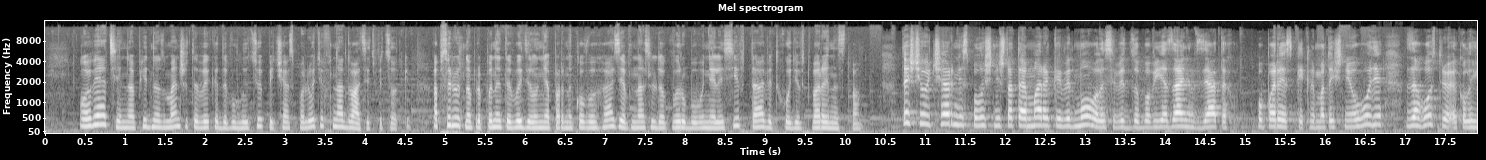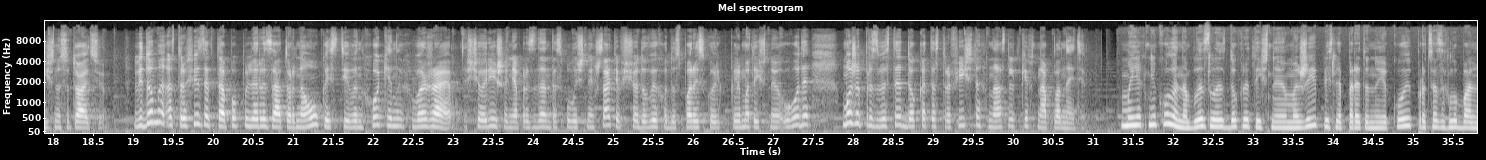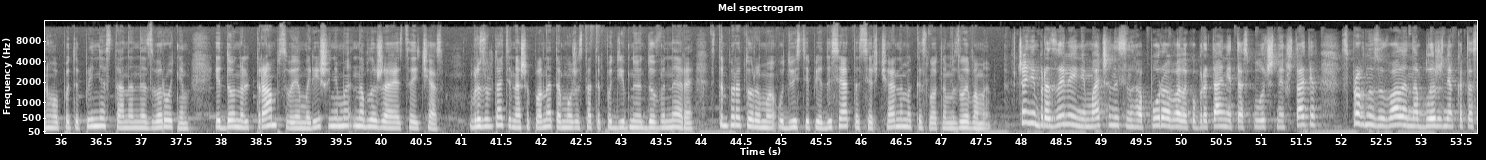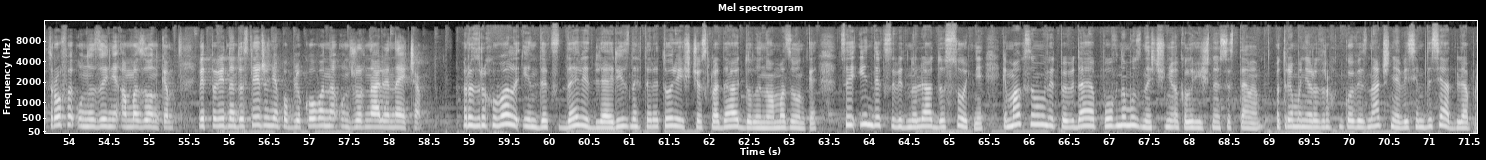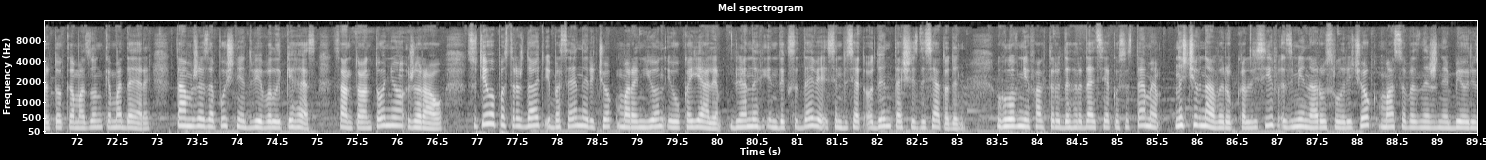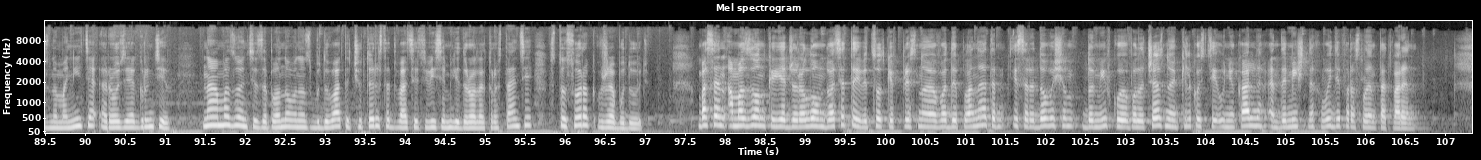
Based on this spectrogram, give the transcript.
У авіації необхідно зменшити викиди вуглецю під час польотів на 20%. Абсолютно припинити виділення парникових газів внаслідок вирубування лісів та відходів тваринництва. Те, що у червні Сполучені Штати Америки відмовилися від зобов'язань взятих по Паризькій кліматичній угоді, загострює екологічну ситуацію. Відомий астрофізик та популяризатор науки Стівен Хокінг вважає, що рішення президента Сполучених Штатів щодо виходу з Паризької кліматичної угоди може призвести до катастрофічних наслідків на планеті. Ми як ніколи наблизились до критичної межі, після перетину якої процес глобального потепління стане незворотнім, і Дональд Трамп своїми рішеннями наближає цей час. В результаті наша планета може стати подібною до Венери з температурами у 250 та сірчаними кислотними зливами. Вчені Бразилії, Німеччини, Сінгапура, Великобританії та Сполучених Штатів спрогнозували наближення катастрофи у низині Амазонки. Відповідне дослідження опубліковане у журналі Nature. Розрахували індекс 9 для різних територій, що складають долину Амазонки. Цей індекс від 0 до сотні і максимум відповідає повному знищенню екологічної системи. Отримані розрахункові значення 80 для притоки Амазонки Мадери. Там вже запущені дві великі ГЕС Санто Антоніо, Жорао. Суттєво постраждають і басейни річок Мараньйон і Укаялі. Для них індекси 9 – 71 та 61. Головні фактори деградації екосистеми нищівна вирубка лісів, зміна русел річок, масове зниження біорізноманіття, ерозія ґрунтів. На Амазонці заплановано збудувати 428 гідроелектростанцій, 140 вже будують. Басейн Амазонки є джерелом 20% прісної води планети і середовищем домівкою величезної кількості унікальних ендемічних видів рослин та тварин.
